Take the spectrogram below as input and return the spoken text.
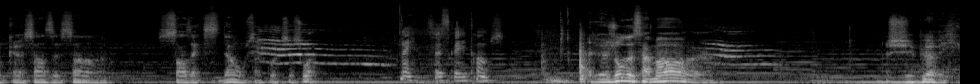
aucun sans, sans, sans accident ou sans quoi que ce soit. Oui, ça serait étrange. Le jour de sa mort, euh, j'ai pleuré.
